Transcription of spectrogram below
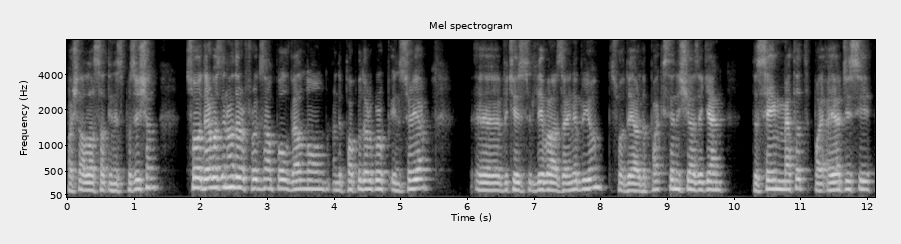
Bashar al-Assad in his position. So there was another, for example, well-known and popular group in Syria, uh, which is Liwa Zainabiyun. So they are the Pakistani Shias, again, the same method by IRGC,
